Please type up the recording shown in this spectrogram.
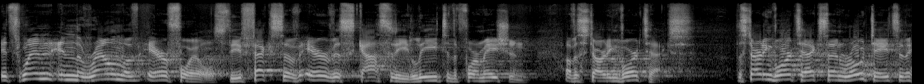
It's when, in the realm of airfoils, the effects of air viscosity lead to the formation of a starting vortex. The starting vortex then rotates in a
